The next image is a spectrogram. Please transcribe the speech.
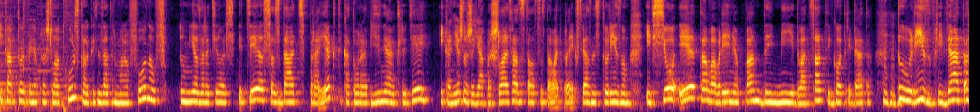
И как только я прошла курс на организатор марафонов, у меня зародилась идея создать проекты, которые объединяют людей и, конечно же, я пошла и сразу стала создавать проект, связанный с туризмом. И все это во время пандемии. 20 год, ребята. Туризм, ребята.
